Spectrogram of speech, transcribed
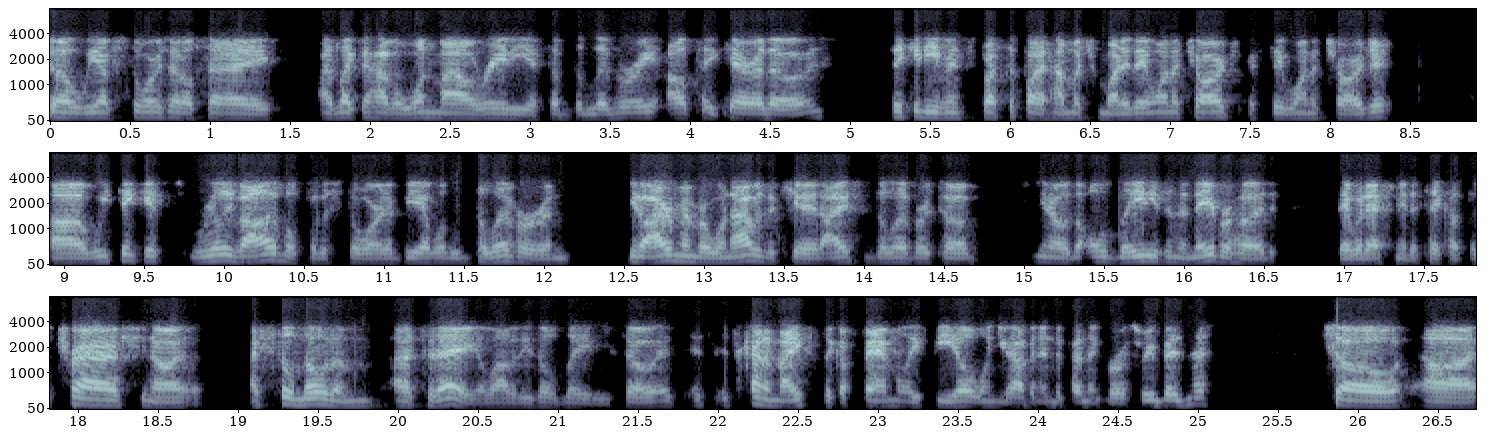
So we have stores that'll say, I'd like to have a one mile radius of delivery. I'll take care of those. They can even specify how much money they want to charge if they want to charge it. Uh, we think it's really valuable for the store to be able to deliver. And, you know, I remember when I was a kid, I used to deliver to, you know, the old ladies in the neighborhood. They would ask me to take out the trash. You know, I still know them uh, today, a lot of these old ladies. So it, it's, it's kind of nice. It's like a family feel when you have an independent grocery business. So, uh,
